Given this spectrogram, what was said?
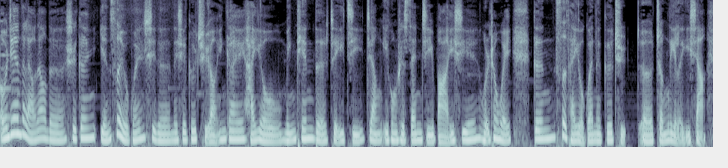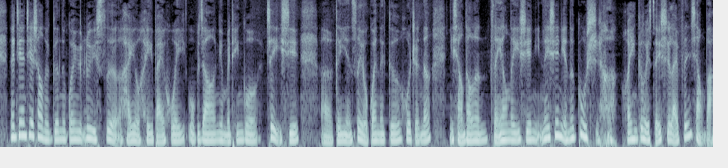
我们今天在聊到的是跟颜色有关系的那些歌曲啊，应该还有明天的这一集，这样一共是三集，把一些我认为跟色彩有关的歌曲。呃，整理了一下。那今天介绍的歌呢，关于绿色还有黑白灰，我不知道你有没有听过这一些呃跟颜色有关的歌，或者呢，你想到了怎样的一些你那些年的故事哈？欢迎各位随时来分享吧。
